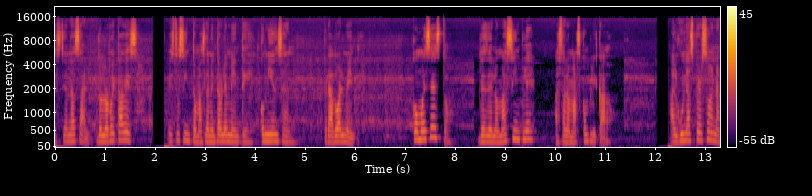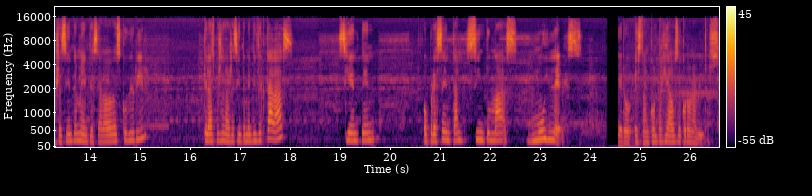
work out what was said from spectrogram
gestión nasal, dolor de cabeza. Estos síntomas lamentablemente comienzan gradualmente. ¿Cómo es esto? Desde lo más simple hasta lo más complicado. Algunas personas recientemente se ha dado a descubrir que las personas recientemente infectadas sienten o presentan síntomas muy leves, pero están contagiados de coronavirus.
